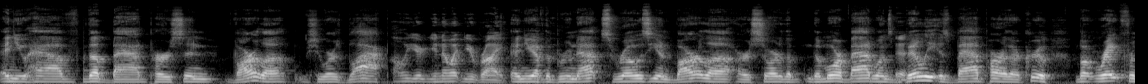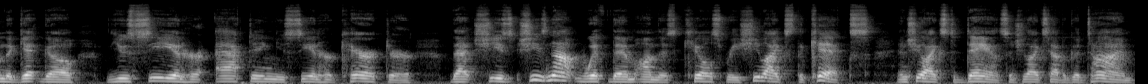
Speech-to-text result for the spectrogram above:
and you have the bad person, Varla. She wears black. Oh, you're, you know what? You're right. And you have the brunettes, Rosie and Varla are sort of the, the more bad ones. Billy is bad part of their crew, but right from the get go, you see in her acting, you see in her character that she's she's not with them on this kill spree. She likes the kicks and she likes to dance and she likes to have a good time,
